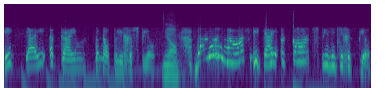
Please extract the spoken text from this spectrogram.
het jy 'n game Monopoly gespeel. Ja. Wanneer laas het jy 'n kaartspeletjie gespeel?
